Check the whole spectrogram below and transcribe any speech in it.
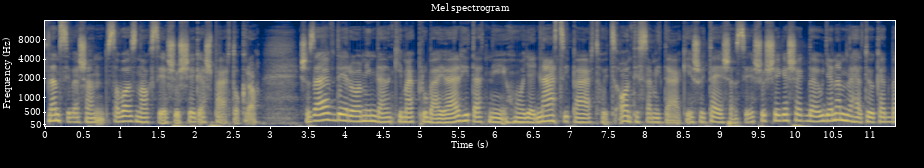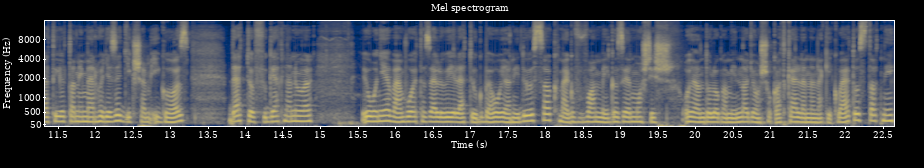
nem szívesen szavaznak szélsőséges pártokra. És az AFD-ről mindenki megpróbálja elhitetni, hogy egy náci párt, hogy antiszemiták, és hogy teljesen szélsőségesek, de ugye nem lehet őket betiltani, mert hogy ez egyik sem igaz, de ettől függetlenül jó, nyilván volt az előéletükben olyan időszak, meg van még azért most is olyan dolog, amin nagyon sokat kellene nekik változtatni,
